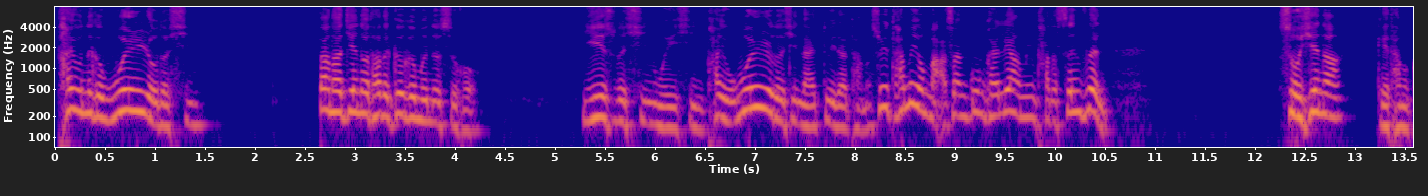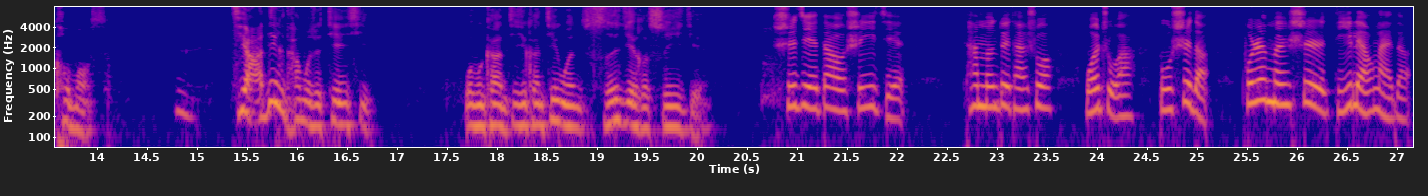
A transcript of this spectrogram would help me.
他有那个温柔的心。当他见到他的哥哥们的时候，耶稣的心为心，他有温柔的心来对待他们，所以他没有马上公开亮明他的身份。首先呢，给他们扣帽子，嗯假定他们是奸细。我们看继续看经文十节和十一节。十节到十一节，他们对他说：“我主啊，不是的，仆人们是敌粮来的，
